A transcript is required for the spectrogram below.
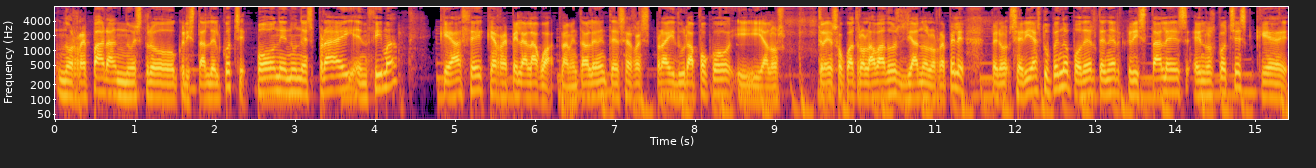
nos reparan nuestro cristal del coche. Ponen un spray encima que hace que repela el agua. Lamentablemente ese spray dura poco y a los tres o cuatro lavados ya no lo repele. Pero sería estupendo poder tener cristales en los coches que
